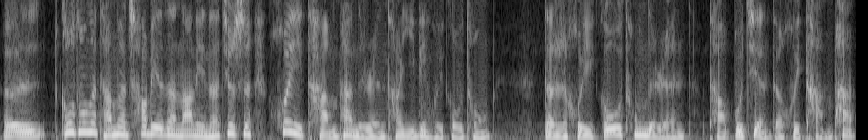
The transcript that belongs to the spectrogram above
呃，沟通跟谈判差别在哪里呢？就是会谈判的人他一定会沟通，但是会沟通的人他不见得会谈判。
